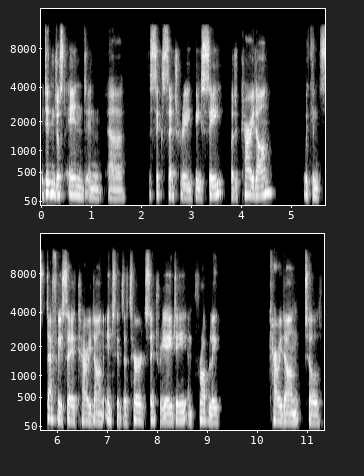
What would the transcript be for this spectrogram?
It didn't just end in uh, the sixth century BC, but it carried on we can definitely say it carried on into the third century AD and probably carried on till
